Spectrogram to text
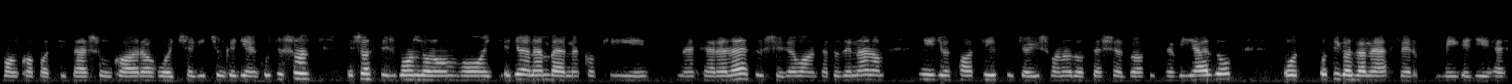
van kapacitásunk arra, hogy segítsünk egy ilyen kutyuson, és azt is gondolom, hogy egy olyan embernek, akinek erre lehetősége van, tehát azért nálam 4-5-6-7 kutya is van adott esetben, akikre vigyázok, ott, ott igazán elfér még egy éhes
